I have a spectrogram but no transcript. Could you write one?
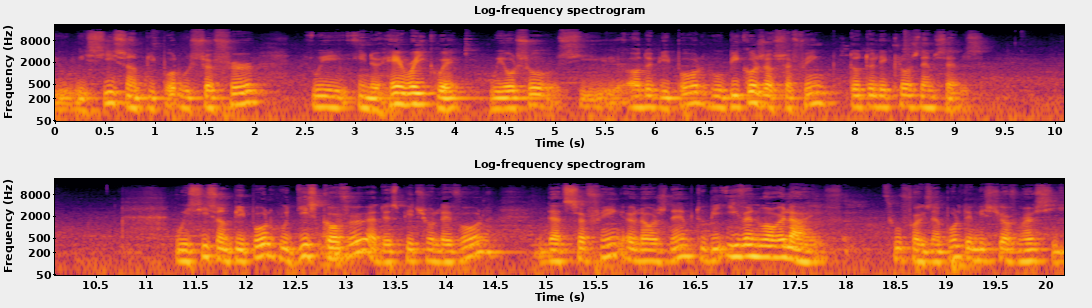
you, we see some people who suffer we, in a heroic way. We also see other people who, because of suffering, totally close themselves. We see some people who discover at the spiritual level that suffering allows them to be even more alive through, for example, the mystery of mercy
